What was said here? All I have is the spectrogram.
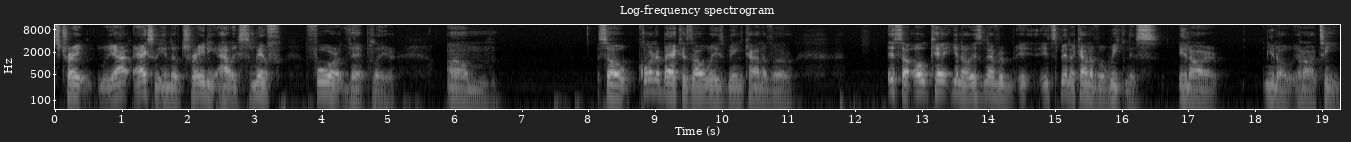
trade. We actually end up trading Alex Smith for that player. Um. So cornerback has always been kind of a it's a okay you know it's never it, it's been a kind of a weakness in our you know in our team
